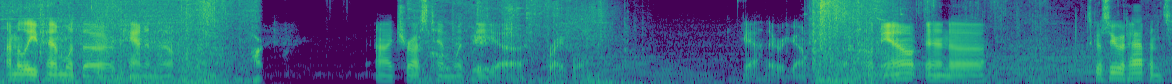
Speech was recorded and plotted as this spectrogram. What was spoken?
I'm gonna leave him with the cannon, though. I trust him with the uh, rifle. Yeah, there we go. Let me out, and uh, let's go see what happens.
